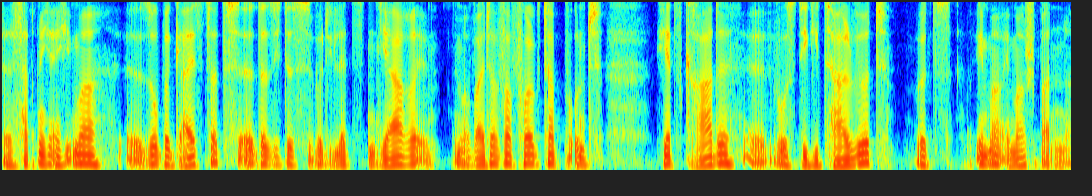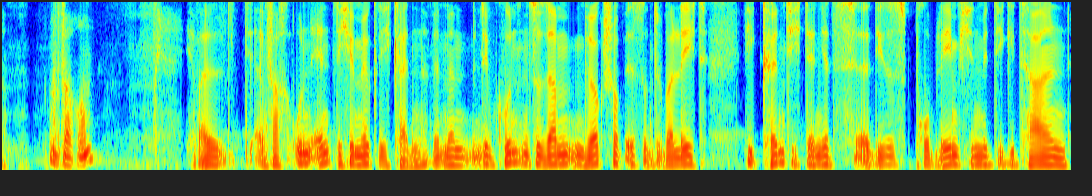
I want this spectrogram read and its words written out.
das hat mich eigentlich immer äh, so begeistert, äh, dass ich das über die letzten Jahre immer weiter verfolgt habe. Und jetzt gerade, äh, wo es digital wird, wird es immer, immer spannender. Und warum? Ja, weil einfach unendliche Möglichkeiten. Ne? Wenn man mit dem Kunden zusammen im Workshop ist und überlegt, wie könnte ich denn jetzt dieses Problemchen mit digitalen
